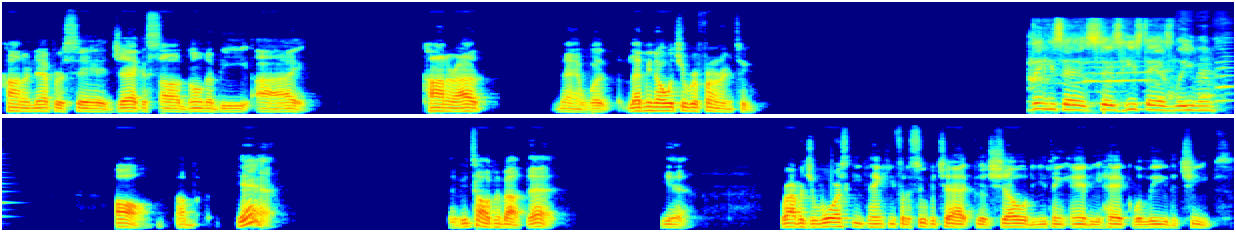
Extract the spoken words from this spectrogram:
Connor Nepper said Jagasaw gonna be all right. Connor, I man, what let me know what you're referring to. I think he says says he stands leaving. Oh, um, yeah. If you're talking about that, yeah. Robert Jaworski, thank you for the super chat. Good show. Do you think Andy Heck will leave the Chiefs?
